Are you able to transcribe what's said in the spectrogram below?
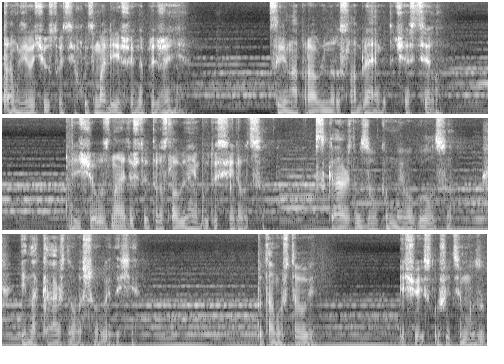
Там, где вы чувствуете хоть малейшее напряжение, целенаправленно расслабляем эту часть тела. Еще вы знаете, что это расслабление будет усиливаться с каждым звуком моего голоса и на каждом вашем выдохе. Потому что вы еще и слушаете музыку.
